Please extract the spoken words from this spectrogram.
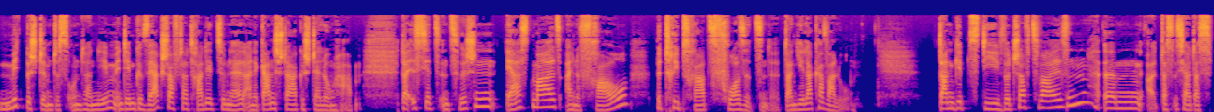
mitbestimmtes Unternehmen, in dem Gewerkschafter traditionell eine ganz starke Stellung haben. Da ist jetzt inzwischen erstmals eine Frau Betriebsratsvorsitzende, Daniela Cavallo. Dann gibt's die Wirtschaftsweisen. Ähm, das ist ja das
